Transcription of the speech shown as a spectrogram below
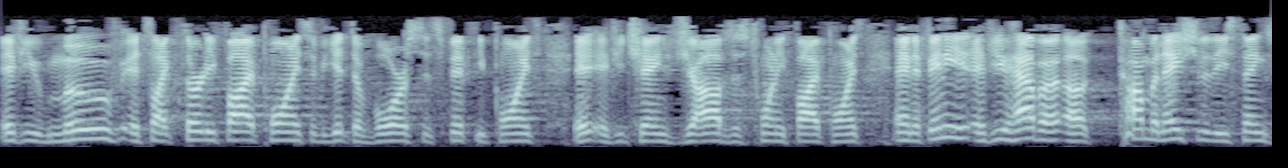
if you move, it's like 35 points. If you get divorced, it's 50 points. If you change jobs, it's 25 points. And if any, if you have a, a combination of these things,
